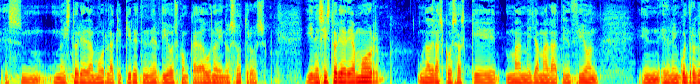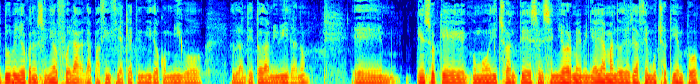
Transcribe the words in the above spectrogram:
Es un- una historia de amor la que quiere tener Dios con cada uno de nosotros. Y en esa historia de amor, una de las cosas que más me llama la atención en, en el encuentro que tuve yo con el Señor fue la, la paciencia que ha tenido conmigo durante toda mi vida, ¿no? Eh, pienso que, como he dicho antes, el Señor me venía llamando desde hace mucho tiempo,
